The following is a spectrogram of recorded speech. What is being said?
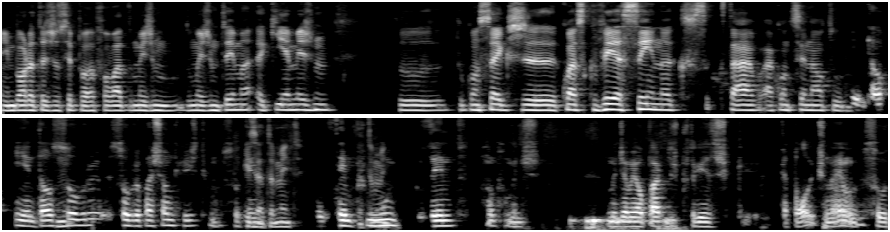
embora esteja sempre a falar do mesmo, do mesmo tema, aqui é mesmo tu, tu consegues quase que ver a cena que, que, está a acontecer na altura. E então, e então hum. sobre, sobre a paixão de Cristo, como tem, Exatamente. sempre Exatamente. muito presente, ou pelo menos, pelo menos a maior parte dos portugueses que, católicos, não é? Eu sou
